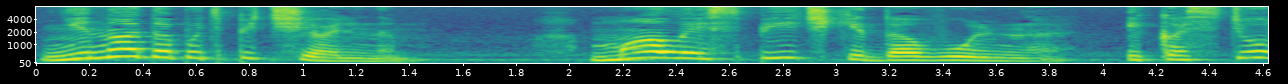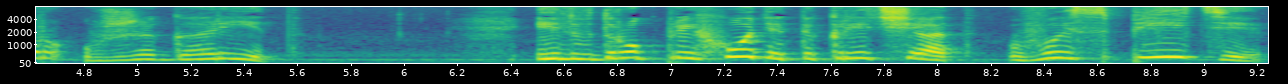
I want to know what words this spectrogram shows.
Не надо быть печальным. Малой спички довольно, и костер уже горит. Или вдруг приходят и кричат «Вы спите!»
